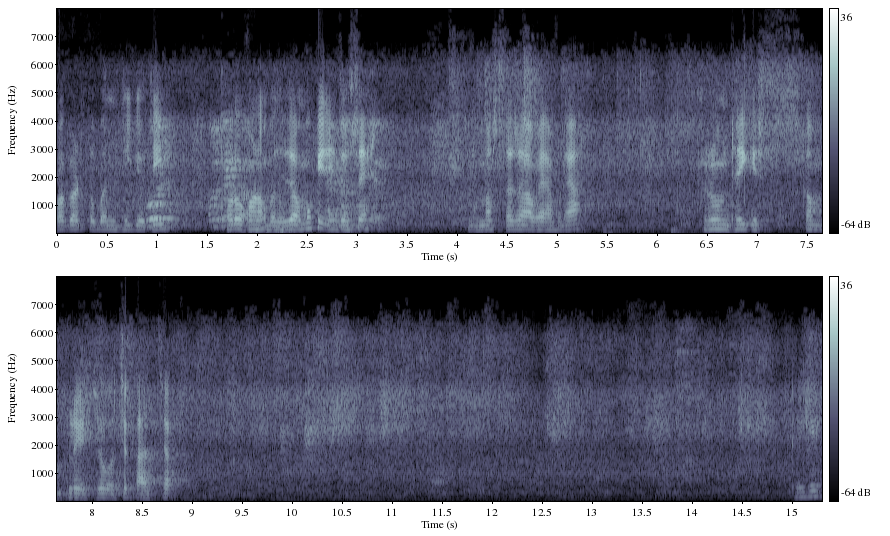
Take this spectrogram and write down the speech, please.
વગડતું બંધ થઈ ગયું હતી થોડો ઘણો બધો. જો મૂકી દીધો છે. મસ્ત જો હવે આપણે આ રૂમ થઈ ગઈ કમ્પ્લીટ જો ચકાચક. થઈ ગઈ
